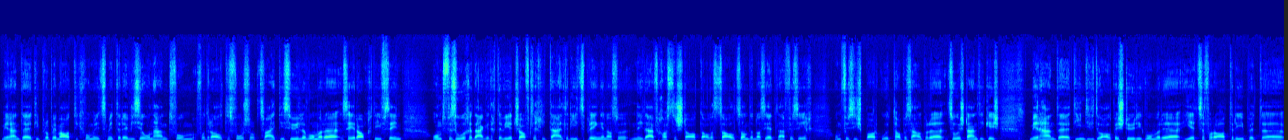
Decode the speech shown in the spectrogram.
Wir haben äh, die Problematik, die wir jetzt mit der Revision haben vom, von der Altersvorsorge zweite Säule, wo wir äh, sehr aktiv sind und versuchen eigentlich den wirtschaftlichen Teil reinzubringen. Also nicht einfach, dass der Staat alles zahlt, sondern dass jeder für sich und für sein Sparguthaben selber äh, zuständig ist. Wir haben äh, die Individualbesteuerung, die wir äh, jetzt vorantreiben, äh,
